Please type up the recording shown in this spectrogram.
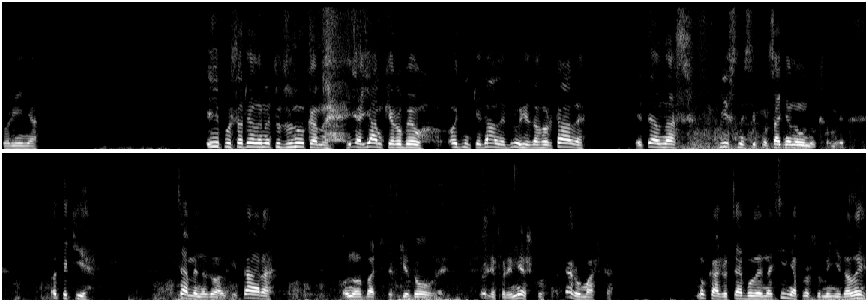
коріння. І посадили ми тут з внуками. Я ямки робив, одні кидали, другі загортали. І це в нас в дійсності посаджено внуками. Отакі. Це ми назвали гітара. Воно, бачите, таке довге. То для перемішку, а це ромашка. Ну кажу, це були насіння, просто мені дали.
